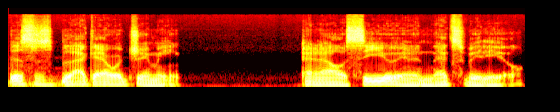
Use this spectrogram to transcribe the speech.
This is Black Arrow Jimmy, and I'll see you in the next video.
